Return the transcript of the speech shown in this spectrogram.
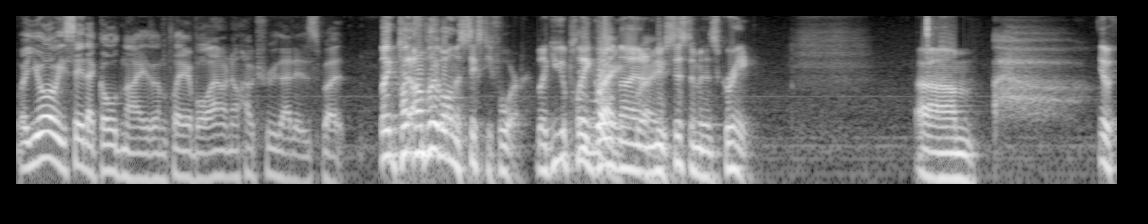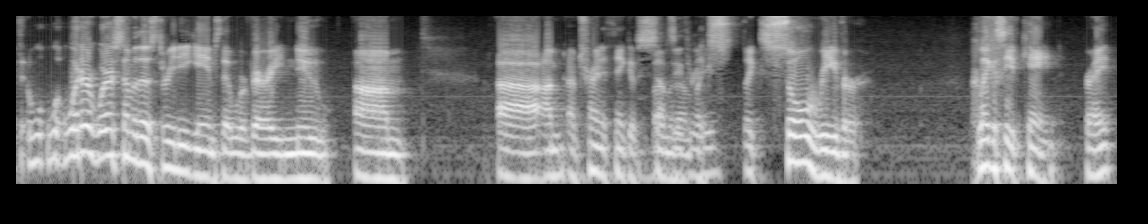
Well, you always say that GoldenEye is unplayable. I don't know how true that is, but like play, unplayable on the 64. Like you could play GoldenEye right, right. on a new system and it's great. Um, you know, th- what are what are some of those 3D games that were very new? Um, uh, I'm I'm trying to think of some Bubsy of them, 3D? like like Soul Reaver, Legacy of Kain, right?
